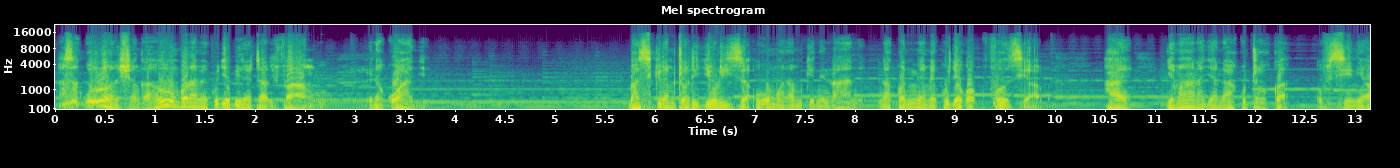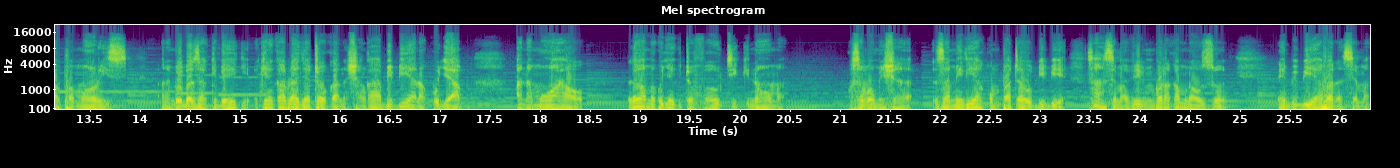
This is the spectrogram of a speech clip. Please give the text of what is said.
Sasa Gulo anashangaa, huyu mbona amekuja bila taarifa yangu, inakuwaje? Basi kila mtu alijiuliza huyu mwanamke ni nani na kwa nini amekuja kwa kufosi hapa. Haya, jamaa anajiandaa kutoka ofisini hapa. Morris anabeba zake begi, lakini kabla hajatoka anashangaa bibia anakuja hapa, anamuao leo amekuja kitofauti kinoma, kwa sababu ameshazamilia kumpata huyu bibia. Sasa anasema vipi, mbona kama una huzuni? E, bibia hapa anasema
